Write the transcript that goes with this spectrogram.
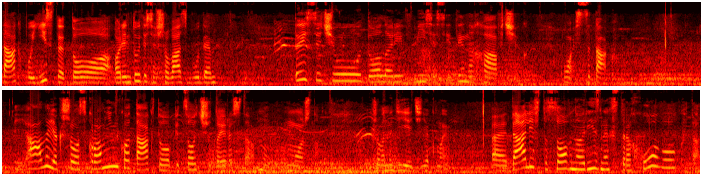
так, поїсти, то орієнтуйтеся, що у вас буде тисячу доларів в місяць іти на хавчик. Ось це так. Але якщо скромненько, так, то 500-400 ну, можна, якщо ви на дієті, як ми. Е, Далі стосовно різних страховок, так,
